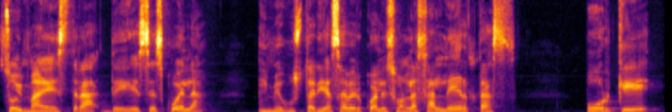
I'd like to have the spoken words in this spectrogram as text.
Soy maestra de esa escuela y me gustaría saber cuáles son las alertas, porque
